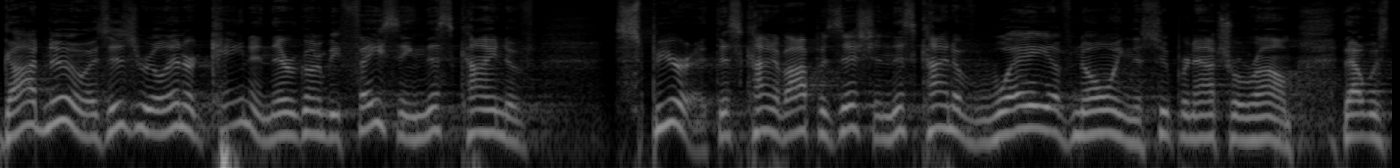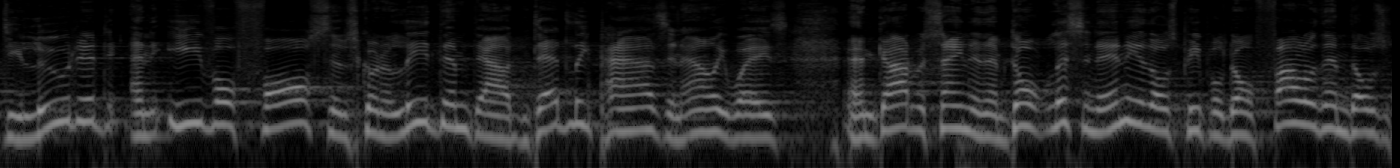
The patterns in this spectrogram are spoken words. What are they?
God knew as Israel entered Canaan, they were going to be facing this kind of spirit, this kind of opposition, this kind of way of knowing the supernatural realm that was deluded and evil, false. It was going to lead them down deadly paths and alleyways. And God was saying to them, Don't listen to any of those people. Don't follow them. Those,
